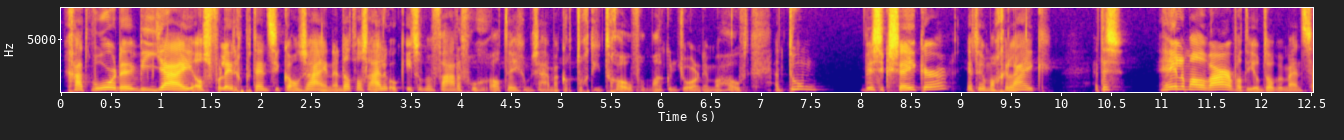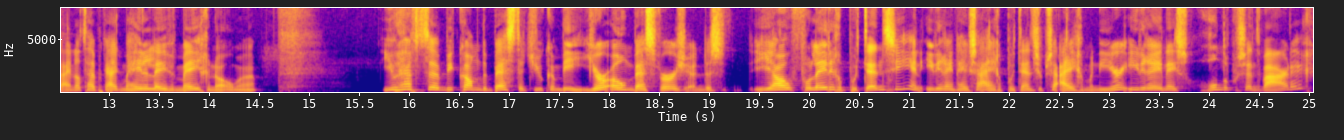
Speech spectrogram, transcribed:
gaat worden wie jij als volledige potentie kan zijn. En dat was eigenlijk ook iets wat mijn vader vroeger al tegen me zei. Maar ik had toch die droom van Michael Jordan in mijn hoofd. En toen wist ik zeker, je hebt helemaal gelijk. Het is helemaal waar wat die op dat moment zijn. Dat heb ik eigenlijk mijn hele leven meegenomen. You have to become the best that you can be. Your own best version. Dus jouw volledige potentie, en iedereen heeft zijn eigen potentie op zijn eigen manier. Iedereen is 100% waardig.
